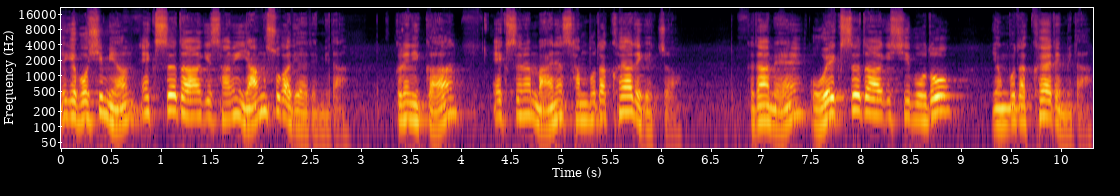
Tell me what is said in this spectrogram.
여기 보시면 x 더하기 3이 양수가 돼야 됩니다. 그러니까 x는 마이너스 3보다 커야 되겠죠. 그 다음에 5x 더하기 15도 0보다 커야 됩니다.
